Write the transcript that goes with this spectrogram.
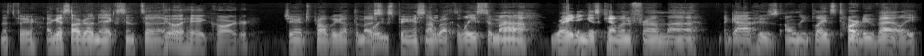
that's fair. I guess I'll go next since uh, Go ahead, Carter. Jerad's probably got the most Please. experience, and I've got the least. of my rating is coming from uh, a guy who's only played Stardew Valley.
